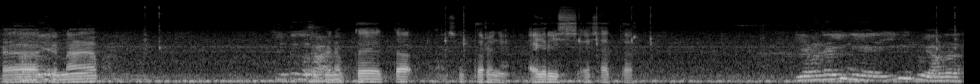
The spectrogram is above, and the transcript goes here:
ke 南面， genap 就这个海， genap teh tak shooternya iris eh shutter 也门在印尼印度洋的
